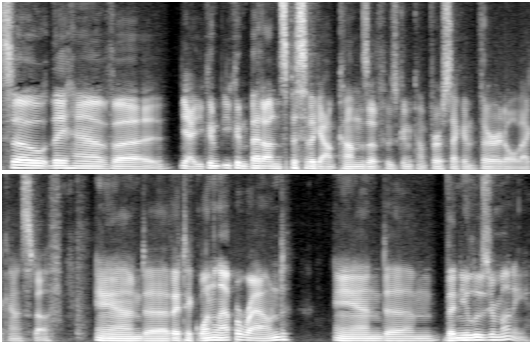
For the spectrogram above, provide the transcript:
So they have, uh, yeah, you can you can bet on specific outcomes of who's going to come first, second, third, all that kind of stuff. And uh, they take one lap around, and um, then you lose your money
